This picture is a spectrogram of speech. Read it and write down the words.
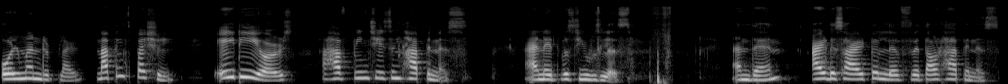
Old man replied, Nothing special. 80 years I have been chasing happiness, and it was useless. And then I decided to live without happiness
